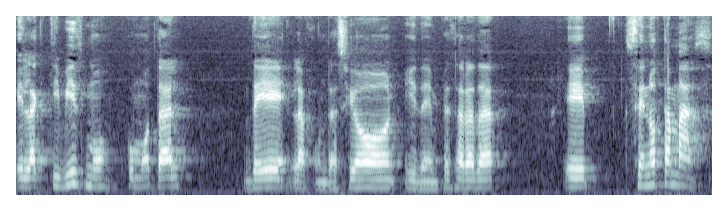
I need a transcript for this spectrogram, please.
el activismo como tal de la fundación y de empezar a dar eh, se nota más,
